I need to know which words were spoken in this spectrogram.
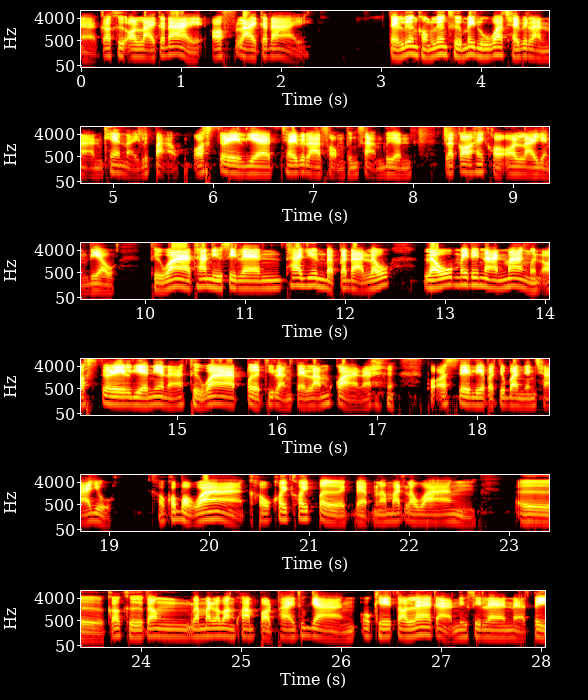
อ่าก็คือออนไลน์ก็ได้ออฟไลน์ก็ได้ แต่เรื่องของเรื่องคือไม่รู้ว่าใช้เวลานานแค่ไหนหรือเปล่าออสเตรเลียใช้เวลา 2-3 เดือน แล้วก็ให้ขอออนไลน์อย่างเดียว ถือว่าถ้านิวซีแลนด์ถ้ายื่นแบบกระดาษแล้วแล้วไม่ได้นานมากเหมือนออสเตรเลียเนี่ยนะถือว่าเปิดทีหลังแต่ล้ำกว่านะเพราะออสเตรเลียปัจจุบันยังช้าอยู่เขาก็บอกว่าเขาค่อยๆเปิดแบบระมัดระวังเออก็คือต้องระมัดระวังความปลอดภัยทุกอย่าง โอเค ตอนแรกอะนิวซีแลนด์เนี่ยตี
